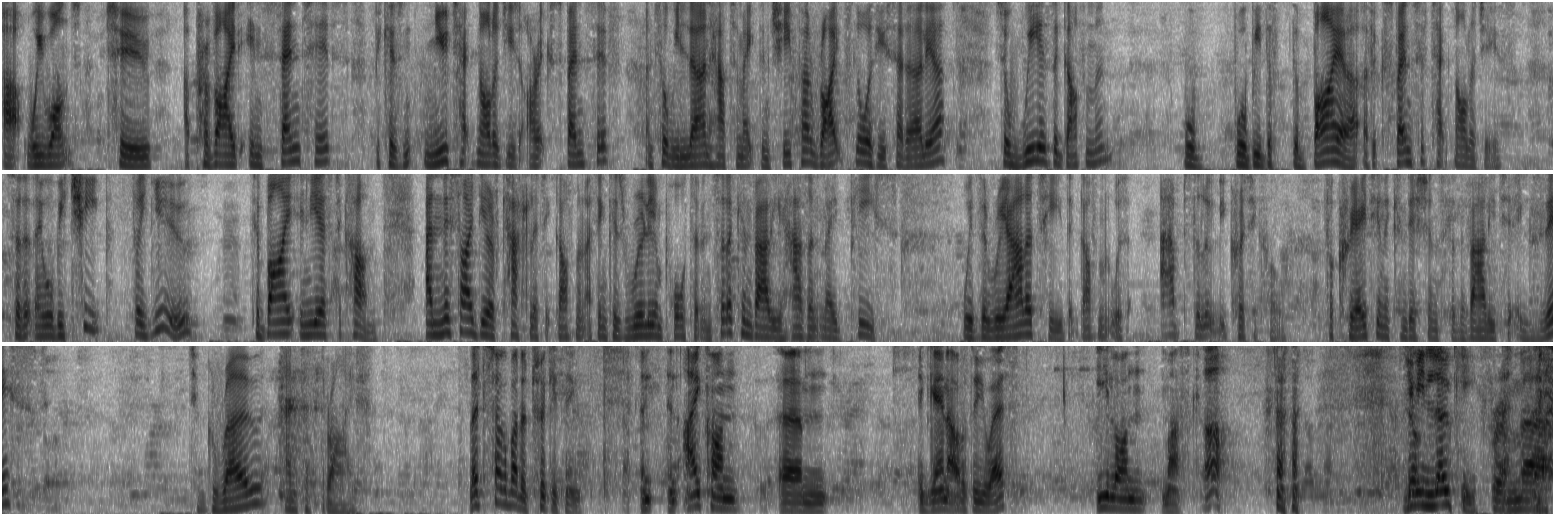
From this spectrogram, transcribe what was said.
Uh, we want to uh, provide incentives because new technologies are expensive until we learn how to make them cheaper. Wright's law, as you said earlier. So we as the government will, will be the, the buyer of expensive technologies so that they will be cheap for you to buy in years to come. And this idea of catalytic government, I think, is really important. And Silicon Valley hasn't made peace with the reality that government was absolutely critical for creating the conditions for the valley to exist, to grow, and to thrive. Let's talk about a tricky thing. An, an icon, um, again out of the US, Elon Musk. Oh. you mean Loki from, uh,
